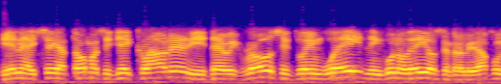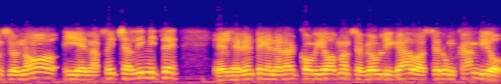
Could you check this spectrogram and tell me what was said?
viene Isaiah Thomas y Jay Crowder y Derrick Rose y Dwayne Wade. Ninguno de ellos en realidad funcionó y en la fecha límite el gerente general Kobe Altman se vio obligado a hacer un cambio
